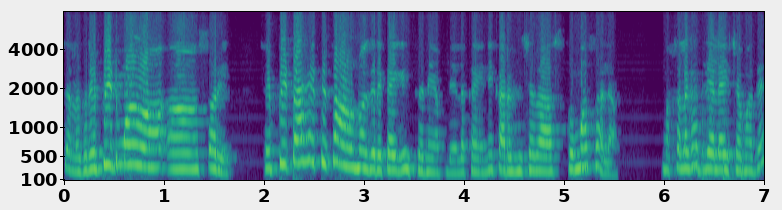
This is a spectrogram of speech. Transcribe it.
चला तर हे पीठ सॉरी हे पीठ आहे ते चाळून वगैरे काही घ्यायचं नाही आपल्याला काही नाही. कारण ह्याच्यात असतो मसाला. मसाला घातलेला याच्यामध्ये.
